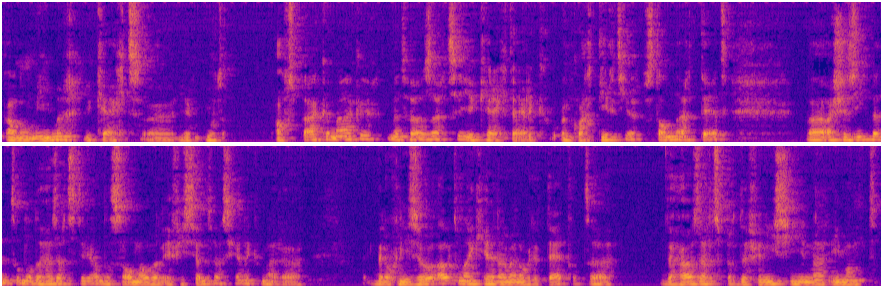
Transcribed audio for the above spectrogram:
anoniemer. Je, krijgt, je moet afspraken maken met huisartsen. Je krijgt eigenlijk een kwartiertje standaard tijd als je ziek bent om naar de huisarts te gaan. Dat is allemaal wel efficiënt waarschijnlijk, maar ik ben nog niet zo oud, maar ik herinner mij nog de tijd dat uh, de huisarts per definitie naar iemand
